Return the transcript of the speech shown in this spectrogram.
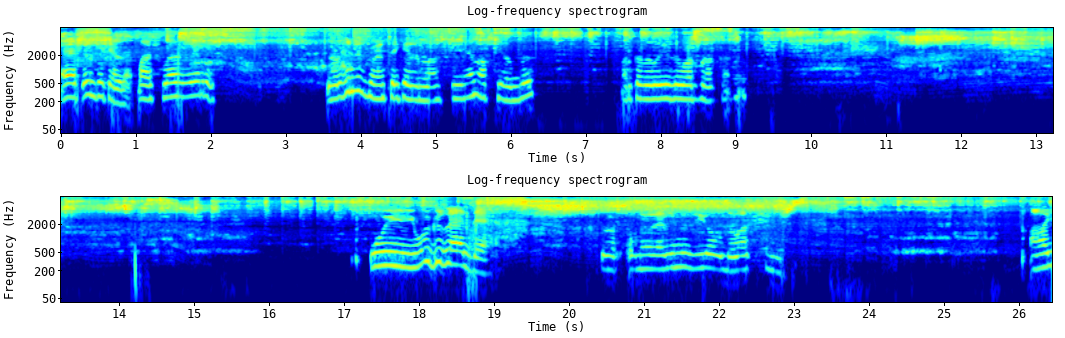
Evet ön tekerle başlıyoruz. Gördünüz mü ön tekerin lastiğine nasıl yandı? Arkada da izi var zaten. Uy bu güzeldi. Dur onu öğrendiğimiz iyi oldu bak şimdi. Ay.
